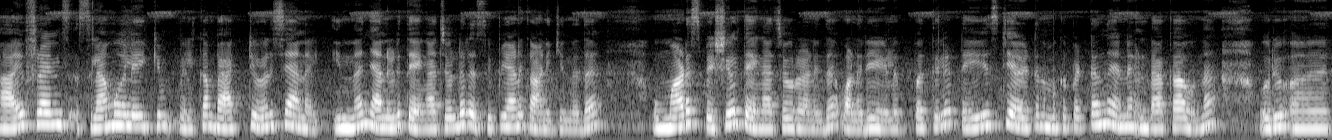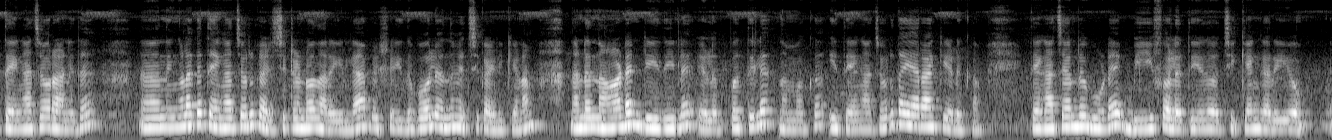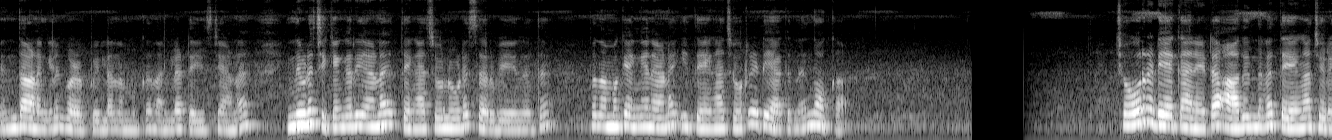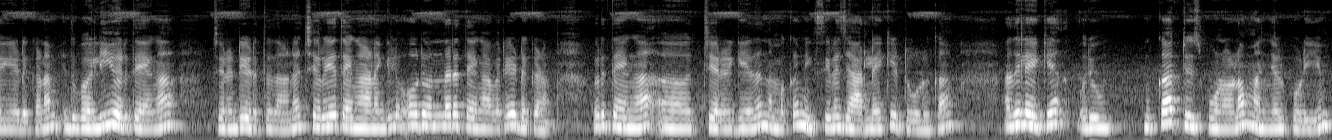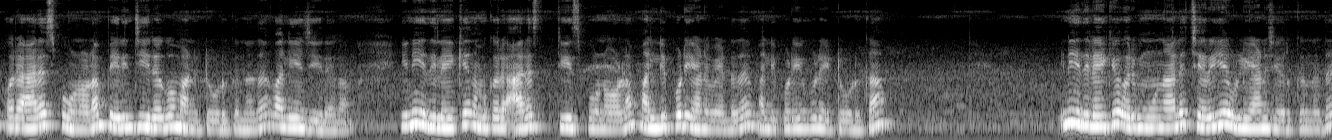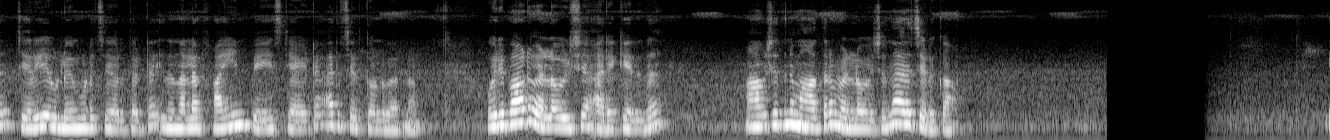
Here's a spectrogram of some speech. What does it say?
Hi friends അസ്സാം വലൈക്കും welcome back to our channel. ഇന്ന് ഞാനൊരു തേങ്ങാച്ചോറിന്റെ റെസിപ്പിയാണ് കാണിക്കുന്നത്. ഉമ്മാടെ സ്പെഷ്യൽ തേങ്ങാച്ചോറാണിത്. വളരെ എളുപ്പത്തിൽ ടേസ്റ്റി ആയിട്ട് നമുക്ക് പെട്ടെന്ന് തന്നെ ഉണ്ടാക്കാവുന്ന ഒരു തേങ്ങാച്ചോറാണിത്. നിങ്ങളൊക്കെ തേങ്ങാച്ചോറ് കഴിച്ചിട്ടുണ്ടോ എന്നറിയില്ല പക്ഷേ ഇതുപോലെ ഒന്ന് വെച്ച് കഴിക്കണം. നമ്മുടെ നാടൻ രീതിയിൽ എളുപ്പത്തിൽ നമുക്ക് ഈ തേങ്ങാച്ചോറ് തയ്യാറാക്കിയെടുക്കാം. തേങ്ങാച്ചോറിന്റെ കൂടെ ബീഫ് ഒലത്തിയതോ ചിക്കൻ കറിയോ എന്താണെങ്കിലും കുഴപ്പമില്ല. നമുക്ക് നല്ല ടേസ്റ്റിയാണ് ഇന്നിവിടെ ചിക്കൻ കറിയാണ് തേങ്ങാച്ചോറിന്റെ കൂടെ സെർവ് ചെയ്യുന്നത്. അപ്പോൾ നമുക്ക് എങ്ങനെയാണ് ഈ തേങ്ങാച്ചോറ് റെഡിയാക്കുന്നത് നോക്കാം. ചോറ് റെഡിയാക്കാനായിട്ട് ആദ്യം തന്നെ തേങ്ങ ചിരകിയെടുക്കണം. ഇത് വലിയൊരു തേങ്ങ എടുത്തതാണ് ചെറിയ തേങ്ങ ആണെങ്കിൽ ഒരു ഒന്നര തേങ്ങ വരെ എടുക്കണം. ഒരു തേങ്ങ ചിരകിയത് നമുക്ക് മിക്സിയുടെ ജാറിലേക്ക് ഇട്ട് കൊടുക്കാം. അതിലേക്ക് ഒരു മുക്കാൽ ടീസ്പൂണോളം മഞ്ഞൾപ്പൊടിയും ഒരു അര സ്പൂണോളം പെരിഞ്ജീരകവുമാണ് ഇട്ട് കൊടുക്കുന്നത് വലിയ ജീരകം. ഇനി ഇതിലേക്ക് നമുക്കൊരു അര ടീസ്പൂണോളം മല്ലിപ്പൊടിയാണ് വേണ്ടത്. മല്ലിപ്പൊടിയും കൂടി ഇട്ട് കൊടുക്കാം. ഇനി ഇതിലേക്ക് ഒരു മൂന്നാൽ ചെറിയ ഉള്ളിയാണ് ചേർക്കുന്നത്. ചെറിയ ഉള്ളിയും കൂടെ ചേർത്തിട്ട് ഇത് നല്ല ഫൈൻ പേസ്റ്റ് ആയിട്ട് അരച്ചെടുത്തുകൊണ്ട് വരണം. ഒരുപാട് വെള്ളം ഒഴിച്ച് അരയ്ക്കരുത്. ആവശ്യത്തിന് മാത്രം വെള്ളം ഒഴിച്ചൊന്ന് അരച്ചെടുക്കാം.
